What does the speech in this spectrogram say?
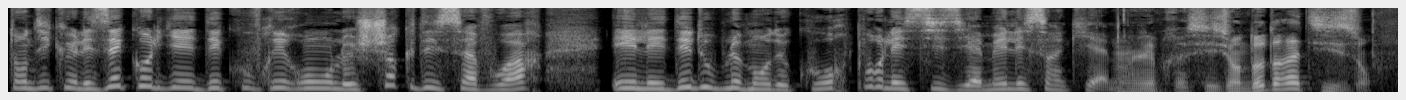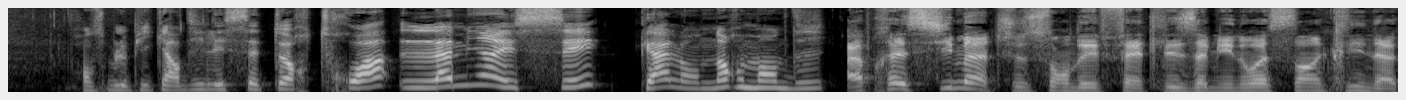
Tandis que les écoliers découvriront le choc des savoirs et les dédoublements de cours pour les 6e et les 5e. Les précisions d'Audrey Tison. France Bleu Picardie, les 7h03. L'Amiens SC en Normandie. Après six matchs sans défaite, les Amiénois s'inclinent à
